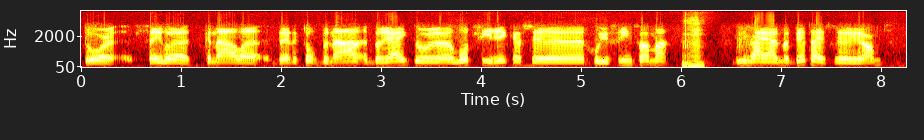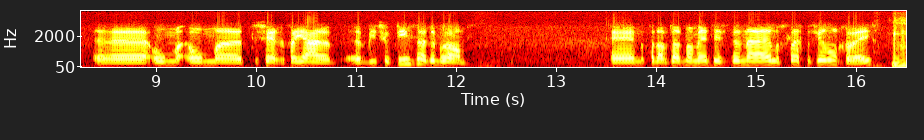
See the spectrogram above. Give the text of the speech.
door vele kanalen werd ik toch bereikt door uh, Lotfi Rikkers, een goede vriend van me. Mhm. Die mij uit mijn bed heeft geramd. om om te zeggen van ja, uh, Bietshoek 10 staat in brand. En vanaf dat moment is het een hele slechte film geweest. Mhm.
